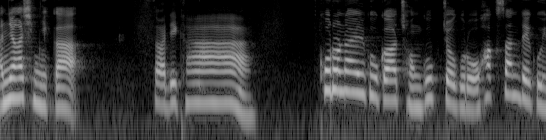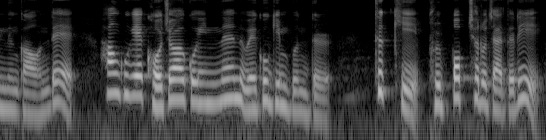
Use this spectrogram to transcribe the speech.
안녕하십니까. สวัสดีค่ะ 코로나19가 전국적으로 확산되고 있는 가운데 한국에 거주하고 있는 외국인분들, 특히 불법 체류자들이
